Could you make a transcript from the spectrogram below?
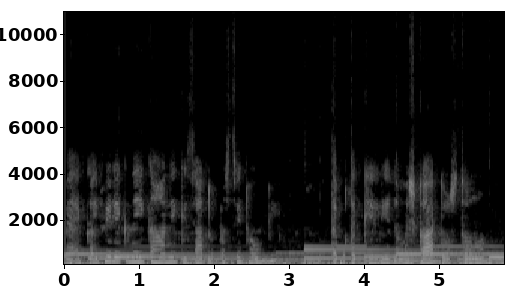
मैं कल फिर एक नई कहानी के साथ उपस्थित होंगी। तब तक के लिए नमस्कार दोस्तों।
